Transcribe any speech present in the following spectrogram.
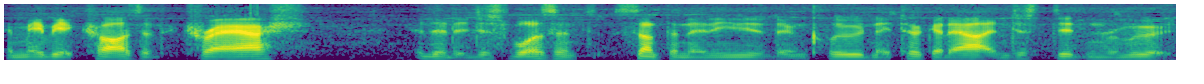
and maybe it caused it to crash and that it just wasn't something they needed to include and they took it out and just didn't remove it.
